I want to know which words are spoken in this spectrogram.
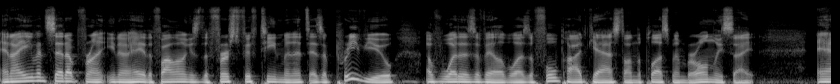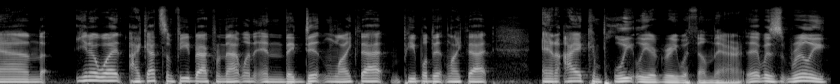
and I even said up front, you know, hey, the following is the first fifteen minutes as a preview of what is available as a full podcast on the plus member only site. And you know what? I got some feedback from that one, and they didn't like that. People didn't like that and I completely agree with them there. It was really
